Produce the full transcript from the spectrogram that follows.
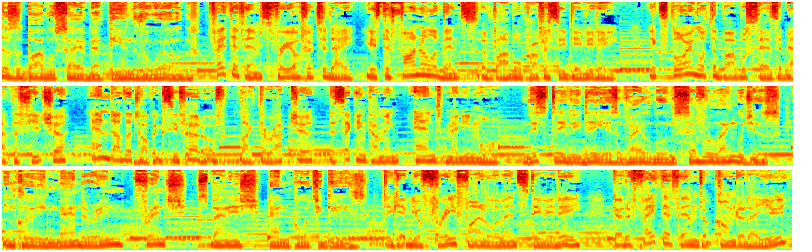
Does the Bible say about the end of the world? Faith FM's free offer today is the final events of Bible Prophecy DVD, exploring what the Bible says about the future and other topics you've heard of, like the rapture, the second coming, and many more. This DVD is available in several languages, including Mandarin, French, Spanish, and Portuguese. To get your free final events DVD, go to faithfm.com.au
